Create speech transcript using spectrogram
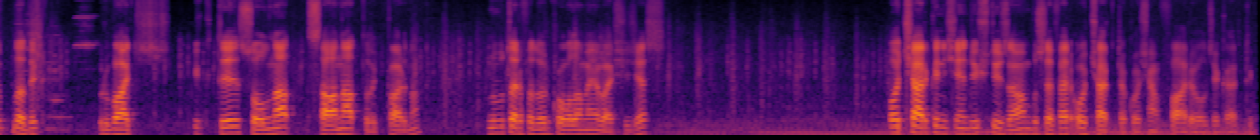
Zıpladık. Kurbağa çıktı. Soluna sağına atladık pardon. Bunu bu tarafa doğru kovalamaya başlayacağız. O çarkın içine düştüğü zaman bu sefer o çarkta koşan fare olacak artık.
